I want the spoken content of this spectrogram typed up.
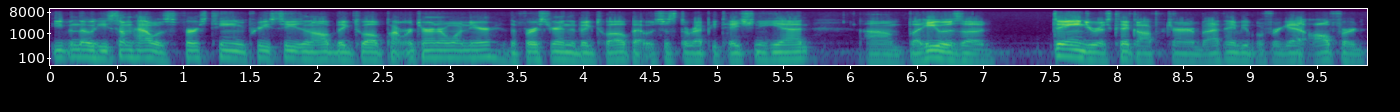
even though he somehow was first team preseason All Big 12 punt returner one year, the first year in the Big 12. That was just the reputation he had. Um, but he was a dangerous kickoff returner. But I think people forget Alford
